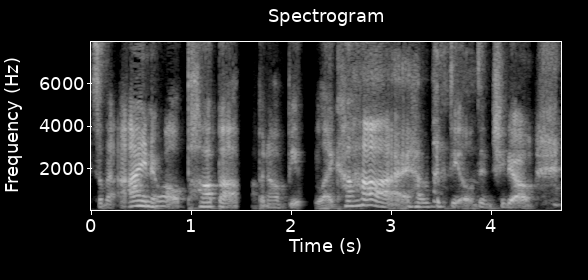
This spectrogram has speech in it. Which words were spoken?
so that I know I'll pop up and I'll be like, haha, I have a book deal. Didn't you know?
